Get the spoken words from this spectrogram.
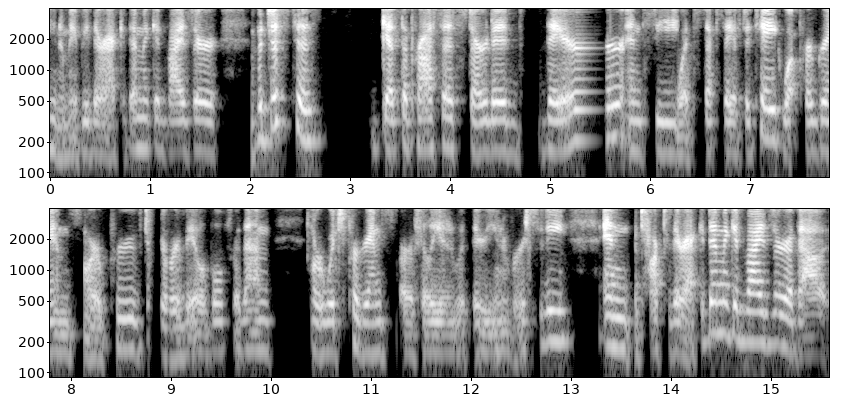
you know, maybe their academic advisor, but just to get the process started there and see what steps they have to take, what programs are approved or available for them, or which programs are affiliated with their university, and talk to their academic advisor about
